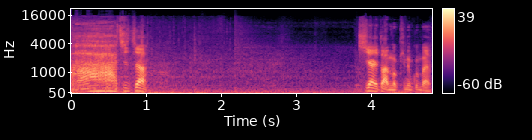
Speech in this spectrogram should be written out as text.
아 진짜. CR도 안 먹히는구만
